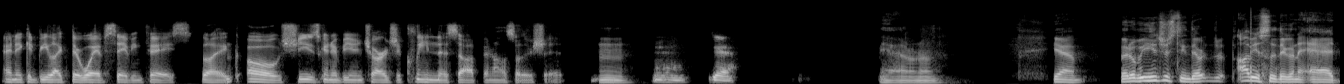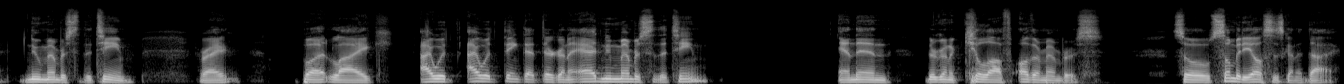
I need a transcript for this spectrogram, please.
and it could be like their way of saving face. Like, oh, she's gonna be in charge to clean this up and all this other shit. Mm. Mhm. Yeah. Yeah, I don't know. Yeah, but it'll be interesting. They're they're- obviously they're going to add new members to the team, right? But like, I would I would think that they're going to add new members to the team, and then they're going to kill off other members. So somebody else is going to die.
